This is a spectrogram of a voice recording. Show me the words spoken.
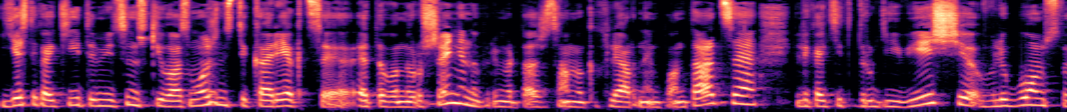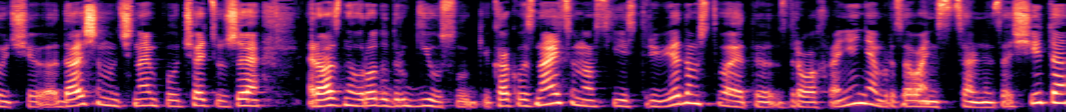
есть ли какие какие-то медицинские возможности коррекции этого нарушения, например, та же самая кохлеарная имплантация или какие-то другие вещи. В любом случае, дальше мы начинаем получать уже разного рода другие услуги. Как вы знаете, у нас есть три ведомства. Это здравоохранение, образование, социальная защита.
